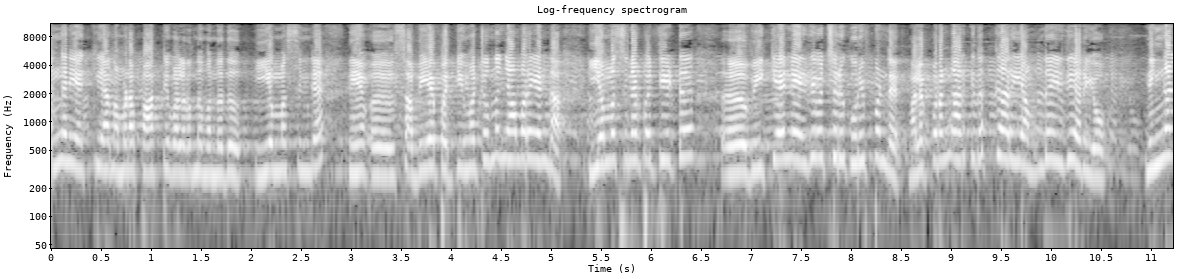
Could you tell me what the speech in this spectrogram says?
അങ്ങനെയൊക്കെയാ നമ്മുടെ പാർട്ടി വളർന്നു വന്നത്. ഇ എം എസിന്റെ സഭയെ പറ്റി മറ്റൊന്നും ഞാൻ പറയണ്ട. ഇ എം എസിനെ പറ്റിയിട്ട് വി കെ എഴുതി വെച്ചൊരു കുറിപ്പുണ്ട്. മലപ്പുറംകാർക്ക് ഇതൊക്കെ അറിയാം. എന്താ എഴുതി അറിയോ? നിങ്ങൾ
